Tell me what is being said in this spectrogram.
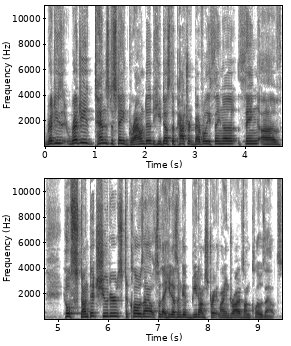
Reggie Reggie tends to stay grounded. He does the Patrick Beverley thing uh, thing of he'll stunt at shooters to close out so that he doesn't get beat on straight line drives on closeouts.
